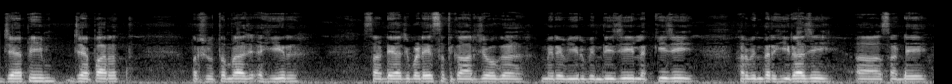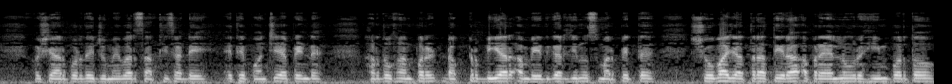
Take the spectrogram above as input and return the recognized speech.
ਜੈ ਭੀਮ, ਜੈ ਭਾਰਤ। ਪਰਸ਼ੋਤਮ ਰਾਜ ਅਹੀਰ। ਸਾਡੇ ਅੱਜ ਬੜੇ ਸਤਿਕਾਰਯੋਗ ਮੇਰੇ ਵੀਰ ਬਿੰਦੀ ਜੀ, ਲੱਕੀ ਜੀ, ਹਰਵਿੰਦਰ ਹੀਰਾ ਜੀ ਸਾਡੇ ਹੁਸ਼ਿਆਰਪੁਰ ਦੇ ਜ਼ਿੰਮੇਵਾਰ ਸਾਥੀ ਸਾਡੇ ਇੱਥੇ ਪਹੁੰਚੇ ਆ ਪਿੰਡ Hardo Khanpur doctor B R Ambedkar ji ਨੂੰ ਸਮਰਪਿਤ ਸ਼ੋਭਾ ਯਾਤਰਾ 13 ਅਪ੍ਰੈਲ ਨੂੰ ਰਹੀਮਪੁਰ ਤੋਂ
